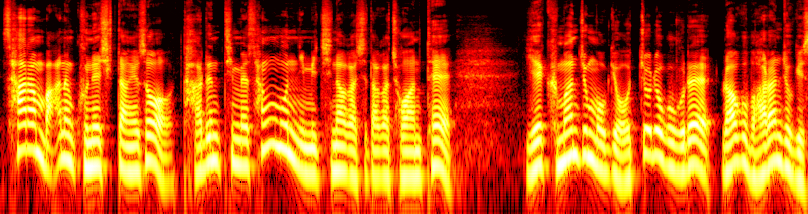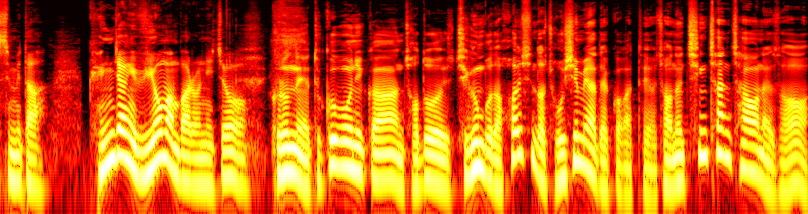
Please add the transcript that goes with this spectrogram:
사람 많은 구내 식당에서 다른 팀의 상무님이 지나가시다가 저한테 얘 그만 좀 먹이 어쩌려고 그래 라고 말한 적이 있습니다. 굉장히 위험한 발언이죠. 그렇네요. 듣고 보니까 저도 지금보다 훨씬 더 조심해야 될 것 같아요. 저는 칭찬 차원에서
